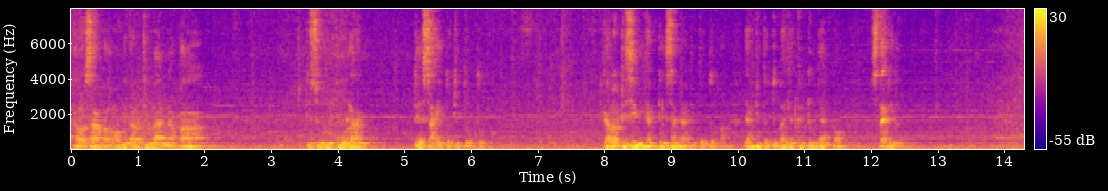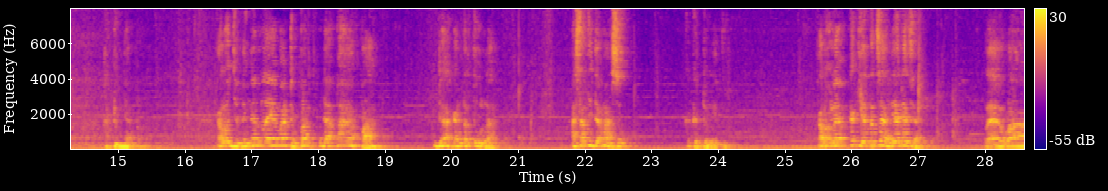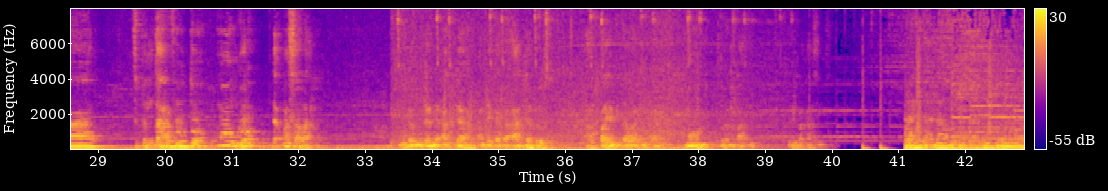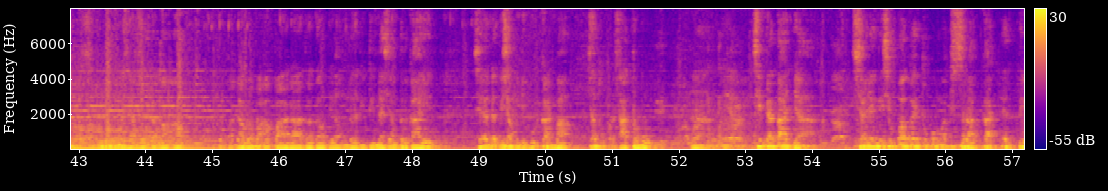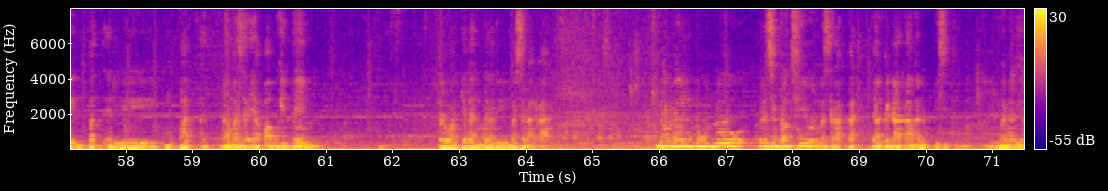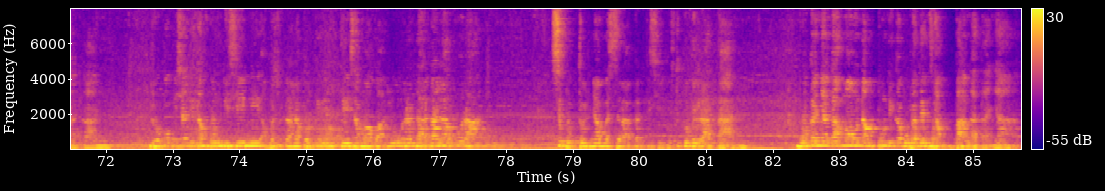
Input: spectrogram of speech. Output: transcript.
Kalau sampah mau ditaruh di mana Pak? Disuruh pulang, desa itu ditutup. Kalau di sini kan desa nggak ditutup Pak, yang ditutup hanya gedungnya kok steril. Gedungnya Pak. Kalau jenengan lewat depan nggak apa-apa, nggak akan tertular. Asal tidak masuk ke gedung itu. Kalau lewat kegiatan sehari-hari aja, lewat sebentar foto, monggo, tidak masalah. Mudah-mudahan tidak ada, andai kata ada terus apa yang kita lakukan, mohon berempati. Terima kasih. Saya minta maaf kepada bapak aparat atau yang dari dinas yang terkait. Saya tidak bisa menyebutkan pak satu persatu. Nah, ya, singkat aja. Saya ini sebagai tokoh masyarakat RT 4 RW 4 nama saya Pak Muhyiddin perwakilan dari masyarakat. Memang dulu bersimpang siur masyarakat yang kedatangan di situ menanyakan lo kok bisa ditampung di sini? Apa sudah lapor ke RT sama Pak Lurah? Tidak ada laporan. Sebetulnya masyarakat di sini itu keberatan. Bukannya nggak mau nampung di Kabupaten Sampang katanya.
